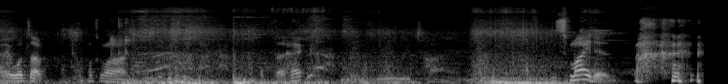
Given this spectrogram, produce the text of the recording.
Hey, what's up? What's going on? What the heck? He smited.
